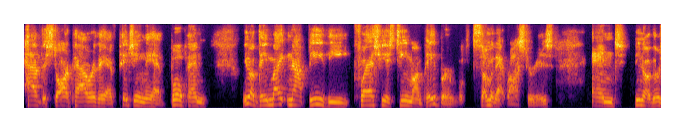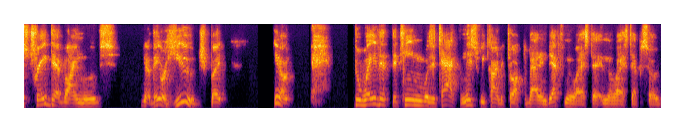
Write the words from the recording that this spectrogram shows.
have the star power. They have pitching. They have bullpen. You know, they might not be the flashiest team on paper. Some of that roster is, and you know those trade deadline moves you know, they were huge, but you know, the way that the team was attacked, and this we kind of talked about in depth in the last in the last episode,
